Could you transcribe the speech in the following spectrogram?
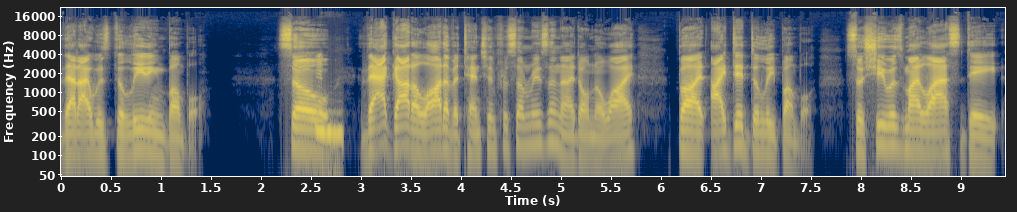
that I was deleting Bumble. So mm-hmm. that got a lot of attention for some reason. I don't know why, but I did delete Bumble. So she was my last date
